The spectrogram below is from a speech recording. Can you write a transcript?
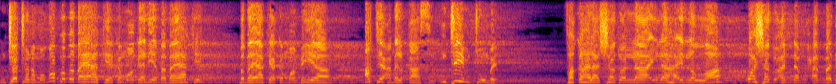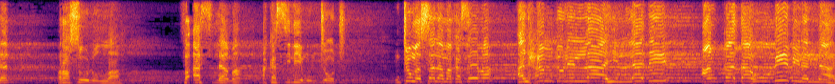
Mtoto anamwogopa baba yake akamwangalia baba yake. Baba yake akamwambia ati abul qasim mtii mtume. Fakala ashhadu an la ilaha illa allah wa ashhadu anna muhammadan rasulullah. Faaslama akasilimu mtoto. Mtume salama akasema alhamdulillahi alladhi anqadhahu bi minan nar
